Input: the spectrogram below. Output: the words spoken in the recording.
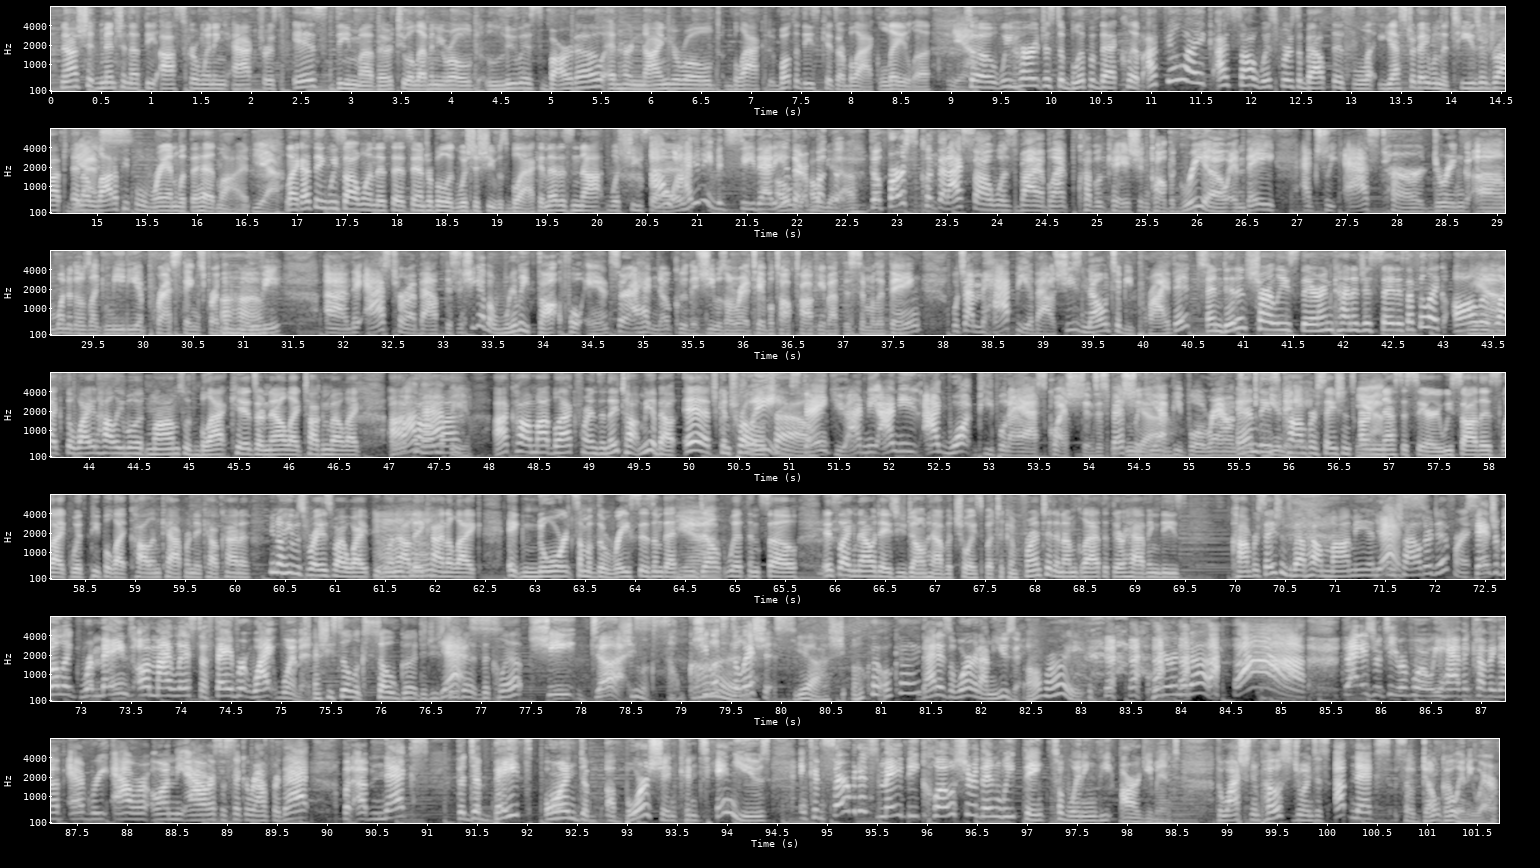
now, I should mention that the Oscar winning actress is the mother to 11 year old Louis Bardo and her nine year old black, both of these kids are black, Layla. Yeah. So we heard just a blip of that clip. I feel like I saw whispers about this yesterday when the teaser dropped, and yes. a lot of people ran with the headline. Yeah. Like, I think we saw one that said Sandra Bullock wishes she was black, and that is not what she said. Oh, I didn't even see that oh, either. Oh, oh, but yeah. the, the first clip that I saw was by a black publication called The Grio, and they actually asked her during um, one of those like media press things for the uh-huh. movie. Um, they asked her about this, and she gave a really thoughtful answer. I had no clue that she was on Red Table Talk talking about this similar thing, which I'm happy about. She's known to be private. And didn't Charlize Theron kind of just say this? I feel like all yeah. of like the white Hollywood moms with black kids are now like talking about like oh, I am happy. My, I call my black friends and they taught me about edge control. Please, child. thank you. I need, I need, I want people to ask questions, especially yeah. if you have people around. And these community. conversations yeah. are necessary. We saw this like with people like Colin Kaepernick, how kind of you know he was raised by white people mm-hmm. and how they mm-hmm. kind of like ignored some of the racism that yeah. he dealt with, and so it's like nowadays you don't have a choice but to confront it. And I'm glad that they're having these conversations about how mommy and, yes. and, child are different. Sandra Bullock remains on my list of favorite white women. And she still looks so good. Did you yes. see the, the, clip? She does. She looks so good. She looks delicious. Yeah. She, okay, okay. That is a word I'm using. All right. Queering it up. ah, that is your T Report. We have it coming up every hour on the hour, so stick around for that. But up next, the debate on de- abortion continues, and conservatives may be closer than we think to winning the argument. The Washington Post joins us up next, so don't go anywhere.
